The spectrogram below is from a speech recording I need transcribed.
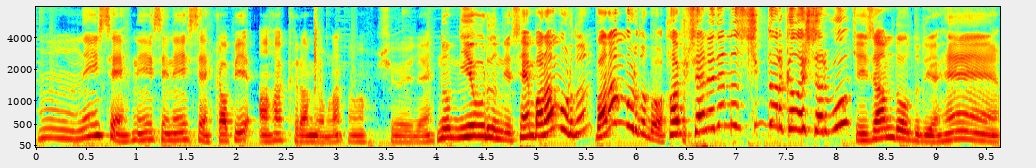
Hmm, neyse. Neyse neyse. Kapıyı aha kıramıyorum lan. Tamam şöyle. Noob niye vurdun diyor. Sen bana mı vurdun? Bana mı vurdu bu? Hapishaneden nasıl çıktı arkadaşlar bu? Cezam doldu diyor. He.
